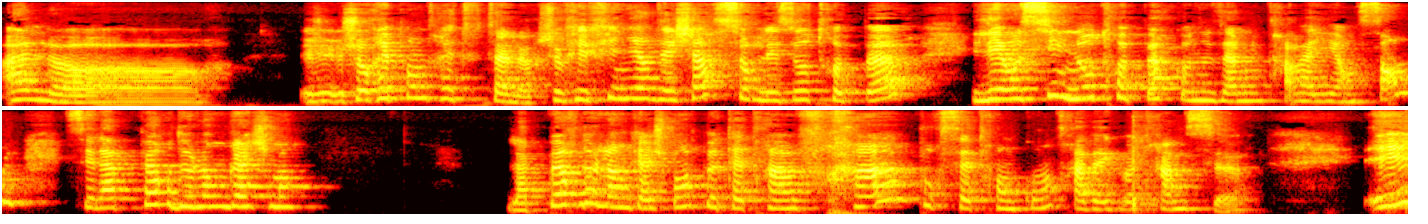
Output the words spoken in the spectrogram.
Alors, je, répondrai tout à l'heure. Je vais finir déjà sur les autres peurs. Il y a aussi une autre peur que nous allons travailler ensemble, c'est la peur de l'engagement. La peur de l'engagement peut être un frein pour cette rencontre avec votre âme sœur. Et,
